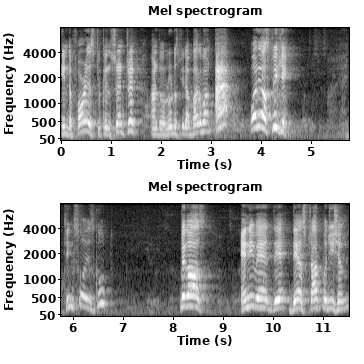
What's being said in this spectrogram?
in the forest to concentrate onto the lotus feet of Bhagavan. Ah! What are you speaking? I think so, is good. Because Anyway, they, their star position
